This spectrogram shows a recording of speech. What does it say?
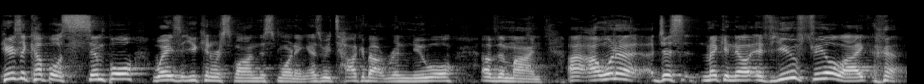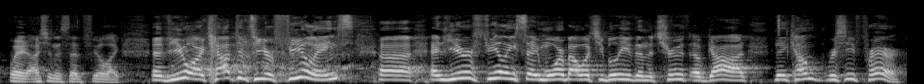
here's a couple of simple ways that you can respond this morning as we talk about renewal of the mind. I, I want to just make a note. If you feel like, wait, I shouldn't have said feel like. If you are captive to your feelings, uh, and your feelings say more about what you believe than the truth of God, then come receive prayer.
